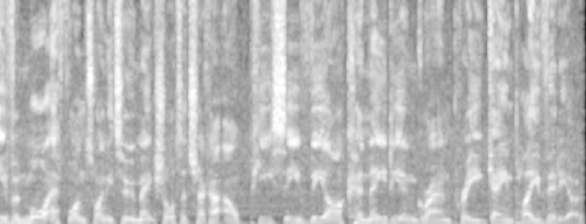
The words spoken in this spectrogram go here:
Even more F122, make sure to check out our PC VR Canadian Grand Prix gameplay video.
